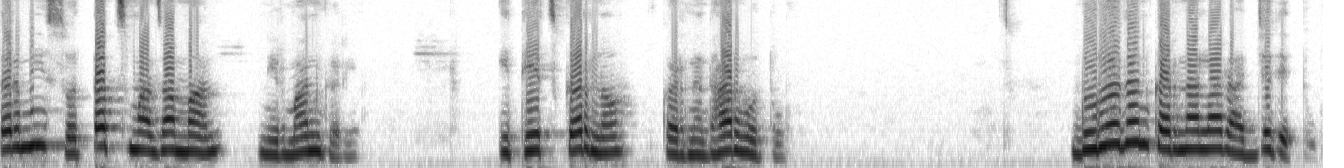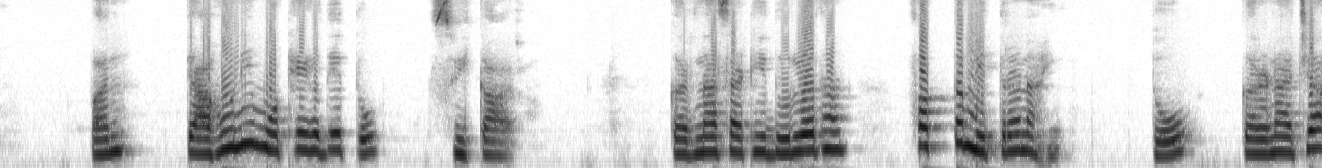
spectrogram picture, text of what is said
तर मी स्वतःच माझा मान निर्माण करेन. इथेच कर्ण कर्णधार होतो. दुर्योधन कर्णाला राज्य देतो पण त्याहूनही मोठे देतो स्वीकार. कर्णासाठी दुर्योधन फक्त मित्र नाही तो कर्णाच्या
